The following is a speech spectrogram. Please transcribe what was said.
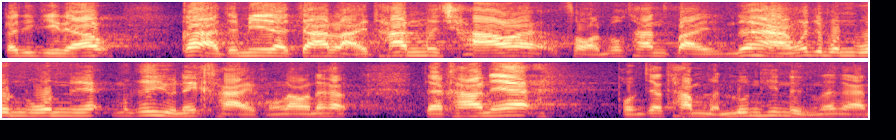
ก็จริงๆแล้วก็อาจจะมีอาจารย์หลายท่านเมื่อเช้า สอนพวกท่านไป เนื้อหาก็จะวนๆๆเนี้ยมันก็อยู่ในข่ายของเรานะครับ แต่คราวนี้ผมจะทำเหมือนรุ่นที่หนึ่งแล้วกัน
